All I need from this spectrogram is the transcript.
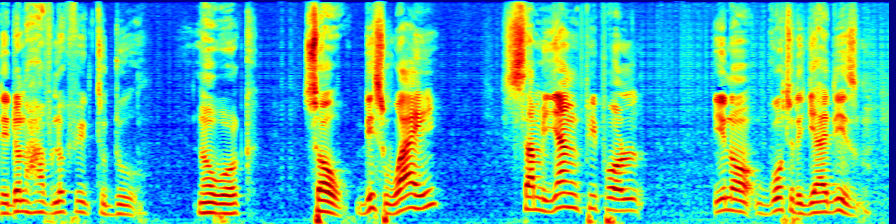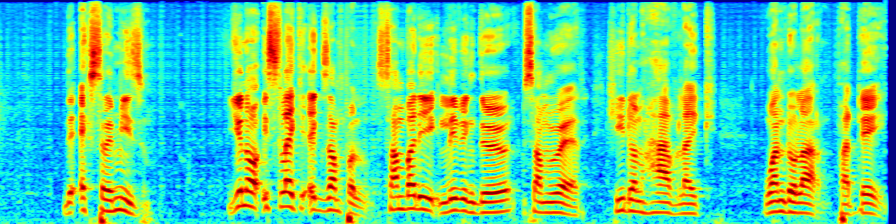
they don't have nothing to do, no work. So this why some young people, you know, go to the jihadism, the extremism. You know, it's like example, somebody living there somewhere, he don't have like one dollar per day,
